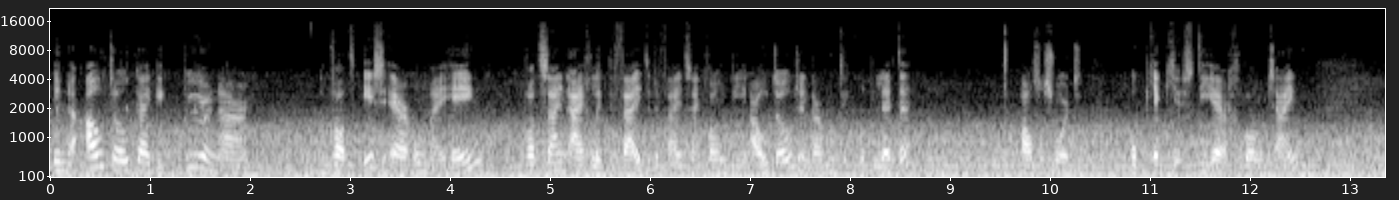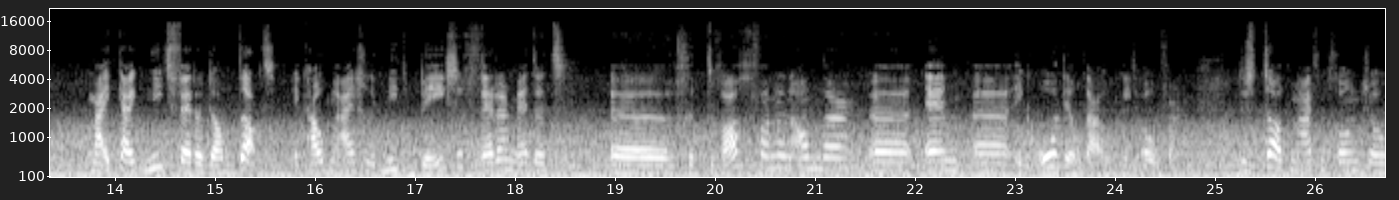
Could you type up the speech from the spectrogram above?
In de auto kijk ik puur naar wat is er om mij heen. Wat zijn eigenlijk de feiten? De feiten zijn gewoon die auto's en daar moet ik op letten. Als een soort objectjes die er gewoon zijn. Maar ik kijk niet verder dan dat. Ik houd me eigenlijk niet bezig verder met het gedrag van een ander. Uh, en uh, ik oordeel daar ook niet over. Dus dat maakt me gewoon zo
